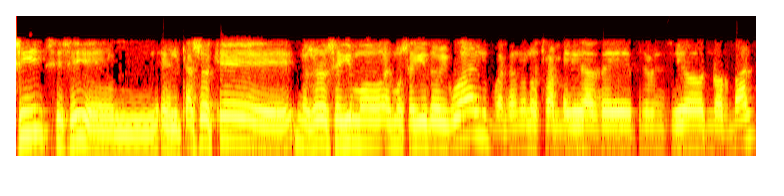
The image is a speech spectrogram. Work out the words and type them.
Sí, sí, sí. El, el, caso es que nosotros seguimos, hemos seguido igual, guardando nuestras medidas de prevención normal,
